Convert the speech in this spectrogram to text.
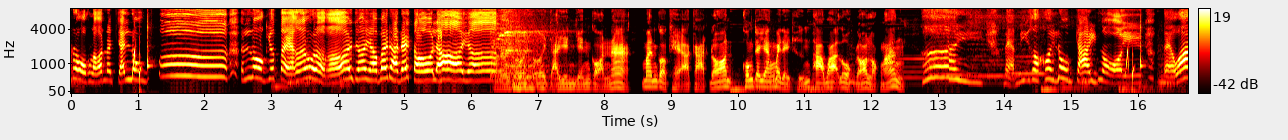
โรคร้อนนะจ๊ะลุงโลกจะแตกแล้วเหรอจะยังไม่ทันได้โตเลยเฮ้ยเฮ้ยเฮ้ยใจเย็นๆก่อนนะมันก็แค่อากาศร้อน คงจะยังไม่ได้ถึงภาวะโลกร้อนหรอกมั้ง แบบนี้ก็ค่อยโล่งใจหน่อย แต่ว่า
